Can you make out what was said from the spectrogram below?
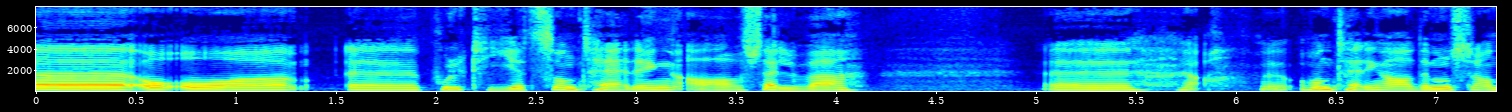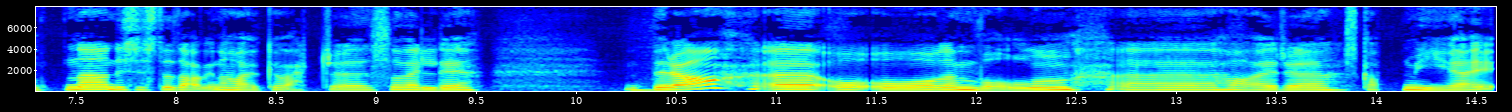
Eh, og, og eh, politiets håndtering av selve eh, ja, håndtering av demonstrantene de siste dagene har jo ikke vært så veldig bra. Og, og den volden har skapt mye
